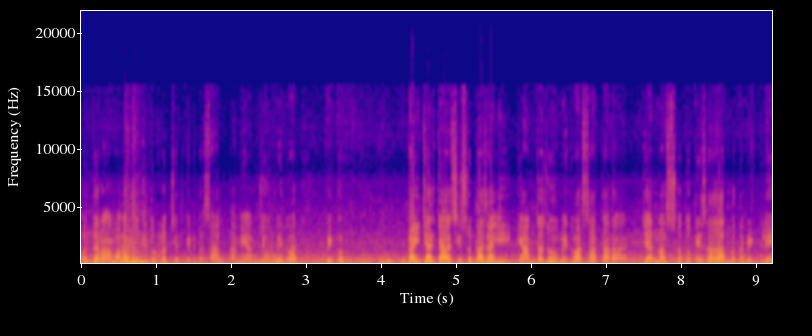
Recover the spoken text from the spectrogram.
पण जर आम्हाला तुम्ही दुर्लक्षित करीत असाल तर आम्ही आमचे उमेदवार उभे करू. काही चर्चा अशी सुद्धा झाली की आमचा जो उमेदवार सातारा ज्यांना सदोतीस हजार मतं भेटले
